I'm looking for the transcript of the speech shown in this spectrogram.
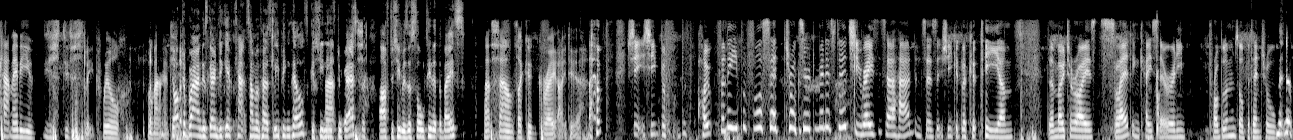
Cat, maybe you, you just you just sleep. We'll we'll manage. Dr. Brand is going to give Cat some of her sleeping pills because she needs Uh, to rest after she was assaulted at the base. That sounds like a great idea. she she bef- bef- hopefully before said drugs are administered, she raises her hand and says that she could look at the um the motorized sled in case there are any problems or potential. No, no.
